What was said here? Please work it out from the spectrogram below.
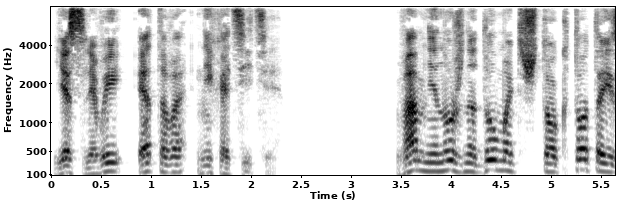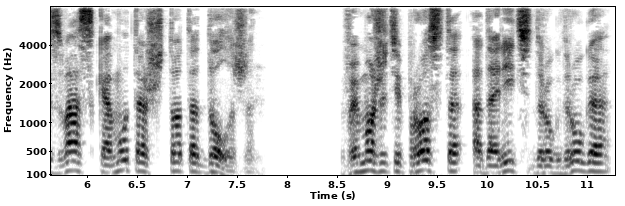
если вы этого не хотите. Вам не нужно думать, что кто-то из вас кому-то что-то должен. Вы можете просто одарить друг друга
